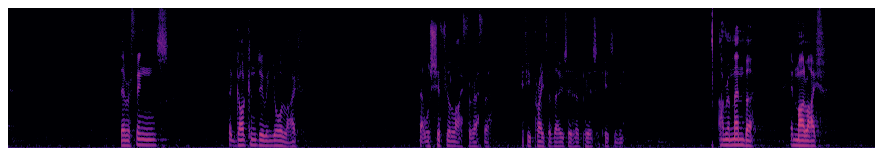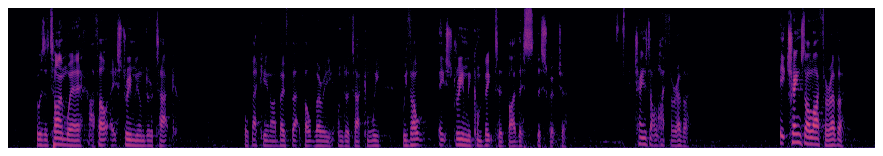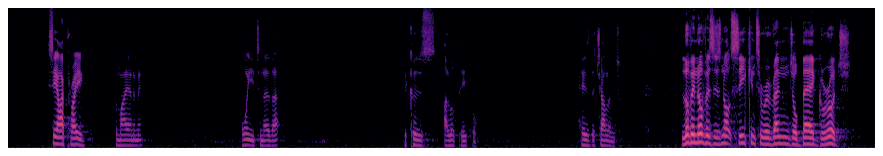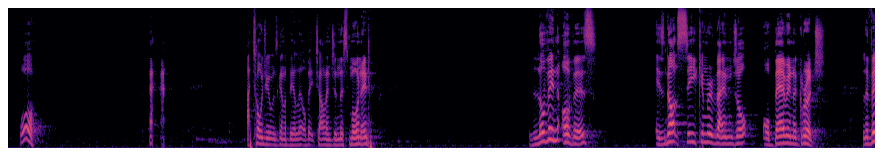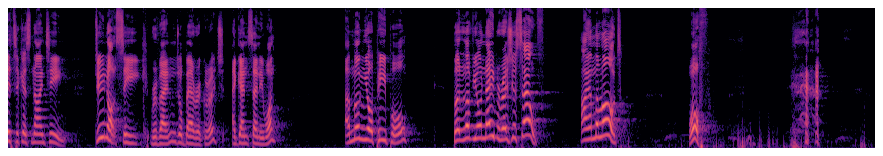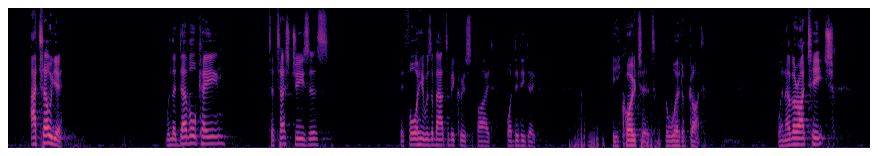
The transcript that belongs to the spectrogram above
there are things that God can do in your life that will shift your life forever if you pray for those who are persecuting you. I remember in my life, there was a time where I felt extremely under attack. Well, Becky and I both felt very under attack, and we, we felt extremely convicted by this, this scripture. It changed our life forever. It changed our life forever. See, I pray for my enemy. I want you to know that. Because I love people. Here's the challenge loving others is not seeking to revenge or bear grudge. Whoa. I told you it was going to be a little bit challenging this morning. Loving others is not seeking revenge or, or bearing a grudge. Leviticus 19. Do not seek revenge or bear a grudge against anyone among your people, but love your neighbor as yourself. I am the Lord. Wolf. I tell you, when the devil came to test Jesus before he was about to be crucified, what did he do? He quoted the Word of God. Whenever I teach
